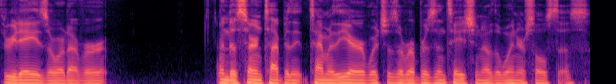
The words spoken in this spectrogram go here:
three days or whatever, in a certain type of the, time of the year, which is a representation of the winter solstice.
